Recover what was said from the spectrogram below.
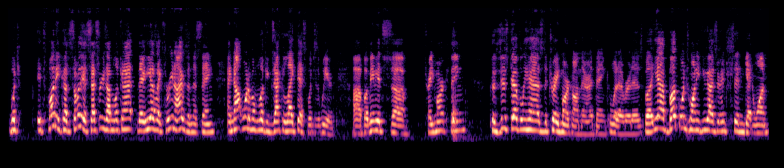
Which, it's funny because some of the accessories I'm looking at, there he has like three knives in this thing, and not one of them look exactly like this, which is weird. Uh, but maybe it's a trademark thing. Because this definitely has the trademark on there, I think. Whatever it is. But yeah, buck 120 if you guys are interested in getting one.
